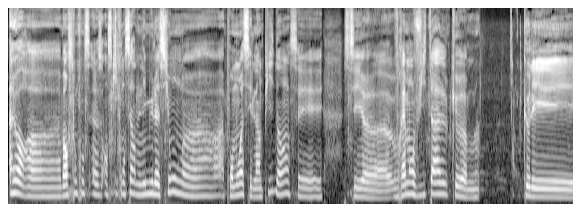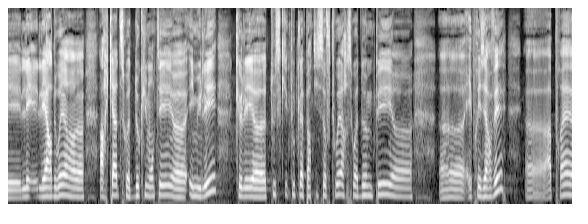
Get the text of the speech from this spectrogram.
Alors, bah, en, ce qui concerne l'émulation, pour moi c'est limpide, hein. c'est vraiment vital que que les, les, hardware euh, arcade soient documentés, euh, émulés, que les, euh, tout ce qui, toute la partie software soit dumpée et préservée. après,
